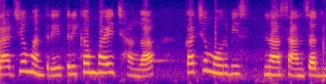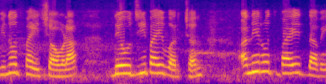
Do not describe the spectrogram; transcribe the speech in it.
રાજ્યમંત્રી ત્રિકમભાઈ છાંગા, કચ્છ મોરબીના સાંસદ વિનોદભાઈ ચાવડા, દેવજીભાઈ વર્ચન, અનિરુદ્ધભાઈ દવે,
